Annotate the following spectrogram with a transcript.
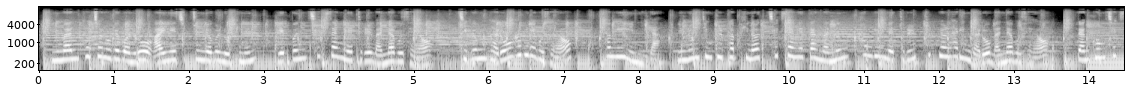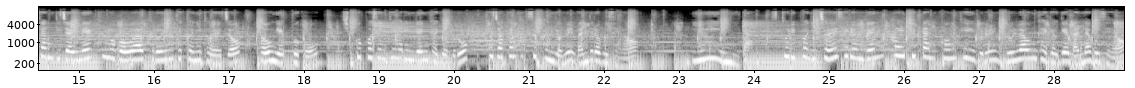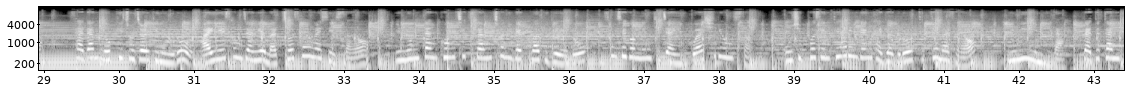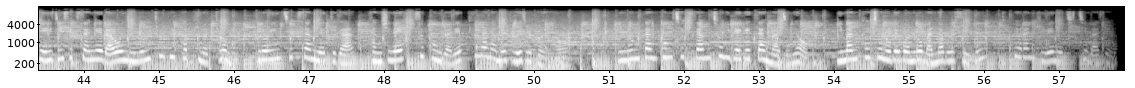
28,500원으로 아이의 집중력을 높이는 예쁜 책상 매트를 만나보세요. 지금 바로 확인해보세요. 3위입니다. 일룸 팅클팝 피넛 책상에 딱 맞는 항균 매트를 특별 할인가로 만나보세요. 땅콩 책상 디자인의 클로버와 그로인 패턴이 더해져 더욱 예쁘고 19% 할인된 가격으로 쾌적한 학습 환경을 만들어보세요. 2위입니다. 스토리 퍼니처에 세련된 화이트 땅콩 테이블을 놀라운 가격에 만나보세요. 4단 높이 조절 기능으로 아이의 성장에 맞춰 사용할 수 있어요. 일룸 땅콩 책상 1200과 비교해도 손색 없는 디자인과 실용성, 50% 할인된 가격으로 득템하세요. 2위입니다. 따뜻한 베이지 색상의 라온 일룸 팅클팝 피넛형 그로인 책상 매트가 당신의 학습 공간에 편안함을 더해줄 거예요. 일룸 땅콩 책상 1200에 딱 맞으며 28,500원으로 만나볼 수 있는 특별한 기회 놓치지 마세요.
